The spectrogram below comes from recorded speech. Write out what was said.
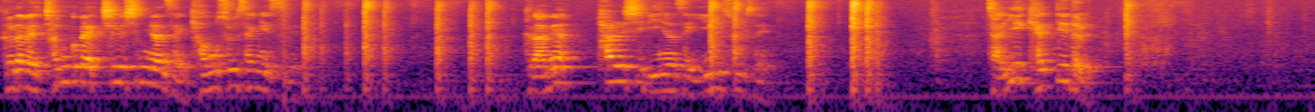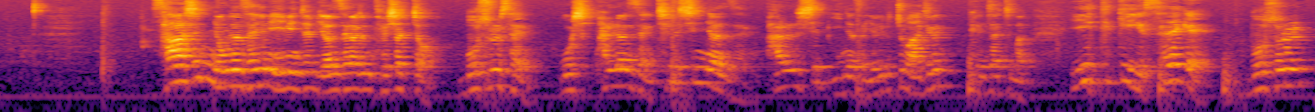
그 다음에 1970년생 경술생이 있습니다. 그 다음에 82년생 임술생. 자, 이 개띠들 46년생이면 이미 좀 연세가 좀 되셨죠. 무술생, 58년생, 70년생, 82년생 여기도 좀 아직은 괜찮지만 이 특히 이 세 개 무술,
